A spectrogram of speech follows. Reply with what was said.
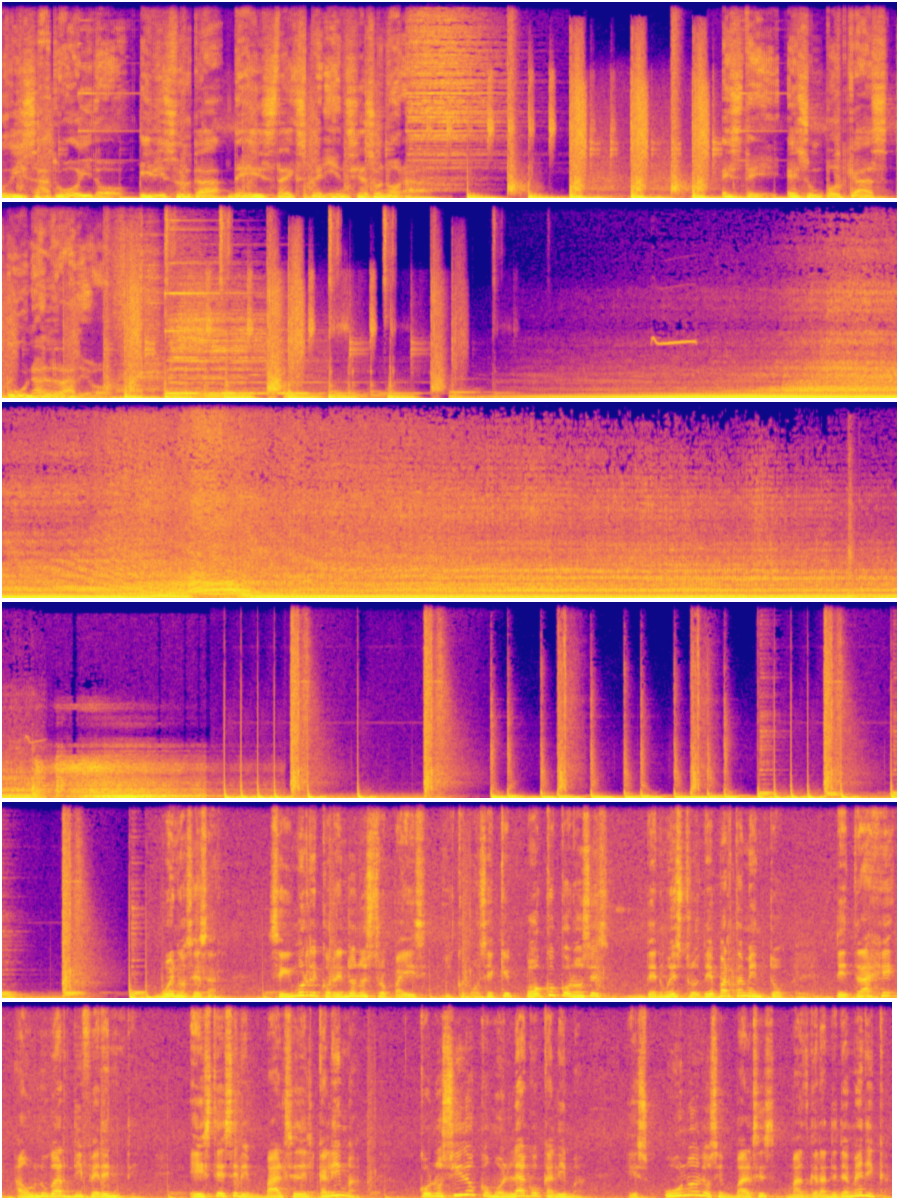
Agudiza tu oído y disfruta de esta experiencia sonora. Este es un podcast Unal Radio. César, seguimos recorriendo nuestro país y como sé que poco conoces de nuestro departamento, te traje a un lugar diferente. Este es el embalse del Calima, conocido como Lago Calima. Es uno de los embalses más grandes de América,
